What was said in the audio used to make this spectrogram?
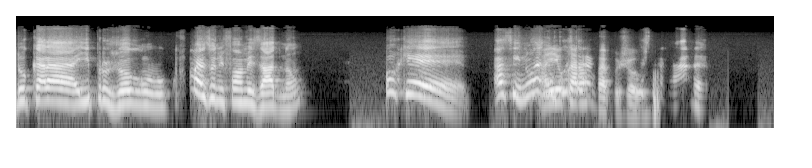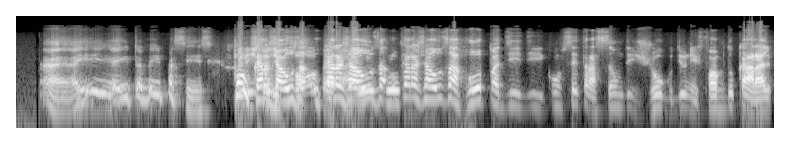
do cara ir pro jogo mais uniformizado, não? Porque, assim, não é. Aí não o cara não vai pro jogo. Nada. Ah, aí, aí também paciência. Pô, o cara já usa, o cara já usa, o cara já usa roupa de, de concentração de jogo, de uniforme do caralho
